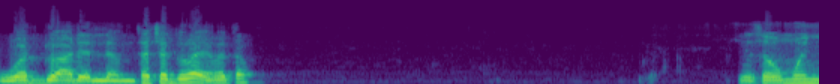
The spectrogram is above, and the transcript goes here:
ወዶ አይደለም ተቸግሮ የመጣው የሰው ሞኝ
